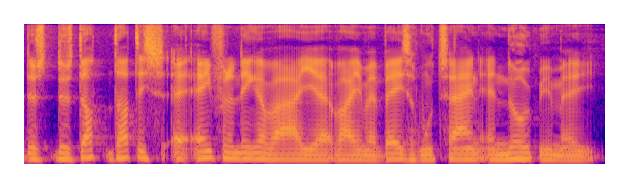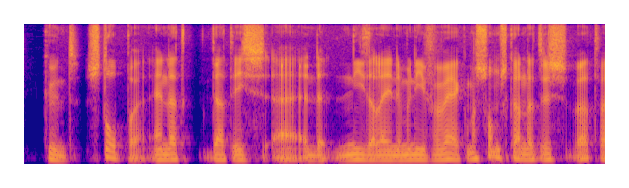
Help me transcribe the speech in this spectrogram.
Dus dus dat, dat is een van de dingen waar je, waar je mee bezig moet zijn en nooit meer mee kunt stoppen. En dat, dat is eh, de- niet alleen de manier van werken, maar soms kan het dus, wat we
